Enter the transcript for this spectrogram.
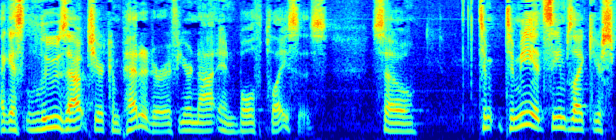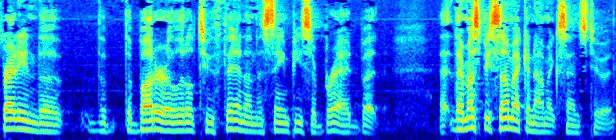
I guess, lose out to your competitor if you're not in both places. So, to to me, it seems like you're spreading the the, the butter a little too thin on the same piece of bread, but there must be some economic sense to it.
